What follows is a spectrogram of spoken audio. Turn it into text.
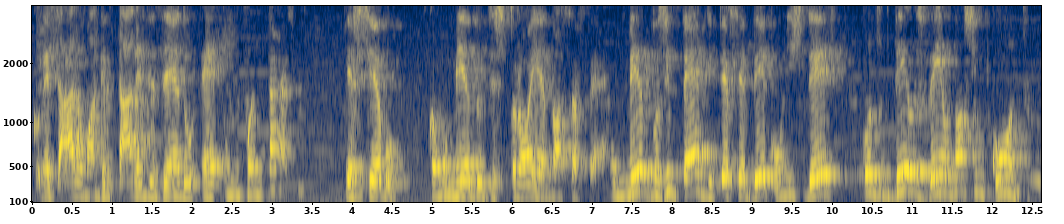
começaram a gritar dizendo: é um fantasma. Percebo como o medo destrói a nossa fé. O medo nos impede de perceber com nitidez quando Deus vem ao nosso encontro.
